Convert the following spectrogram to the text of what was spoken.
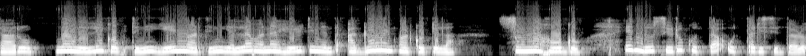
ಚಾರು, ನಾನು ಎಲ್ಲಿಗೆ ಹೋಗ್ತೀನಿ, ಏನ್ ಮಾಡ್ತೀನಿ, ಎಲ್ಲವನ್ನ ಹೇಳ್ತೀನಿ ಅಂತ ಅಗ್ರಿಮೆಂಟ್ ಮಾಡ್ಕೊಟ್ಟಿಲ್ಲ. ಸುಮ್ಮನೆ ಹೋಗು, ಎಂದು ಸಿಡುಕುತ್ತಾ ಉತ್ತರಿಸಿದ್ದಳು.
